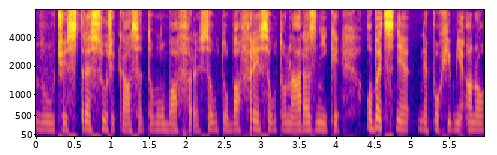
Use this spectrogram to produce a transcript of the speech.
vůči stresu, říká se tomu buffer. Jsou to buffery, jsou to nárazníky. Obecně nepochybně ano.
